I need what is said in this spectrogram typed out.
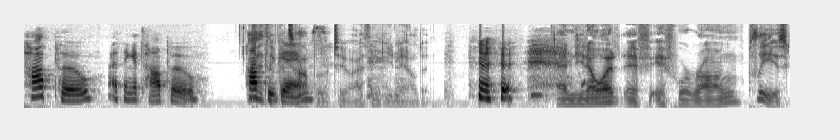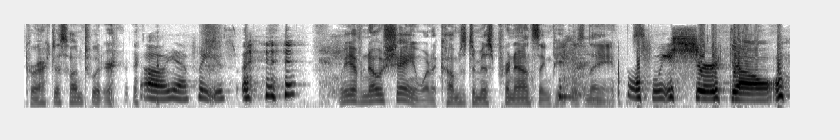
Hopoo. I think it's Hopoo. I Hopoo think it's Games. Hopoo too. I think you nailed it. And you know what? If if we're wrong, please correct us on Twitter. oh, yeah, please. we have no shame when it comes to mispronouncing people's names. we sure don't.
